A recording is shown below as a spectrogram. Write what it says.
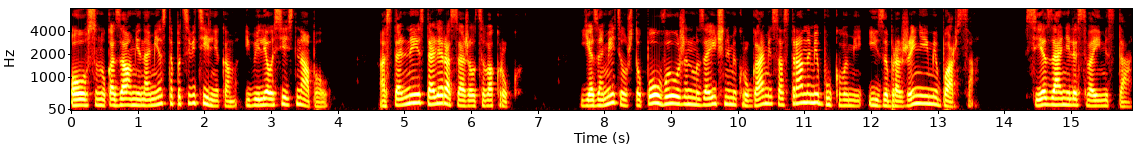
Олсон указал мне на место под светильником и велел сесть на пол. Остальные стали рассаживаться вокруг. Я заметил, что пол выложен мозаичными кругами со странными буквами и изображениями барса. Все заняли свои места.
